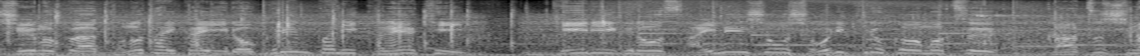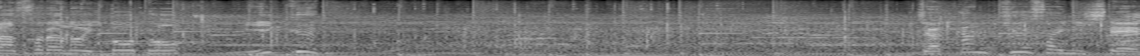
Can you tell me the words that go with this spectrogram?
注目はこの大会6連覇に輝き T リーグの最年少勝利記録を持つ松島空の妹美空若干9歳にして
